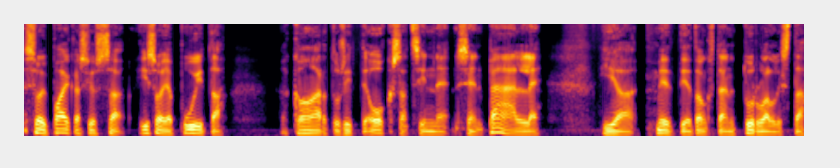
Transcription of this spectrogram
se oli paikas, jossa isoja puita kaartu sitten oksat sinne sen päälle. Ja mietittiin, että onko tämä nyt turvallista,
